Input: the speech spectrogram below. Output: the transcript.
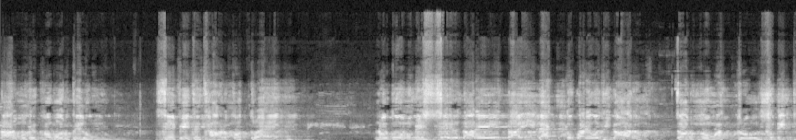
তার মুখে খবর পেলুম, সে পেয়েছে ছাড়পত্র এক। নতুন বিশ্বের দ্বারে তাই ব্যক্ত করে অধিকার জন্মমাত্র সুদীর্ঘ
